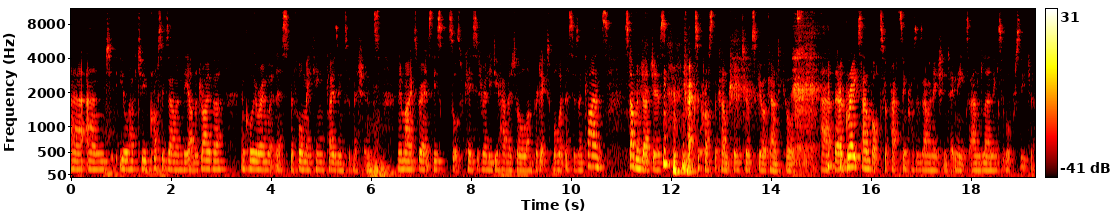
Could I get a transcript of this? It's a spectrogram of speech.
uh, and you'll have to cross-examine the other driver and call your own witness before making closing submissions. And in my experience, these sorts of cases really do have it all: unpredictable witnesses and clients, stubborn judges, treks across the country to obscure county courts. Uh, they're a great sandbox for practicing cross-examination techniques and learning civil procedure.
